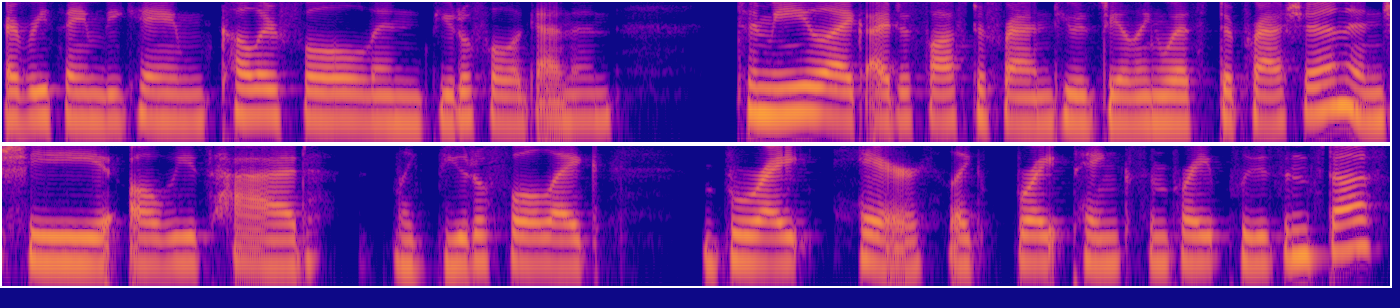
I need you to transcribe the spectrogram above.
everything became colorful and beautiful again. And to me, like I just lost a friend who was dealing with depression, and she always had like beautiful, like bright hair, like bright pinks and bright blues and stuff.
